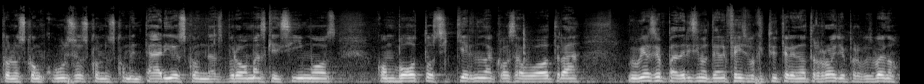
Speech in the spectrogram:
con los concursos, con los comentarios, con las bromas que hicimos, con votos, si quieren una cosa u otra. Hubiera sido padrísimo tener Facebook y Twitter en otro rollo, pero pues bueno,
